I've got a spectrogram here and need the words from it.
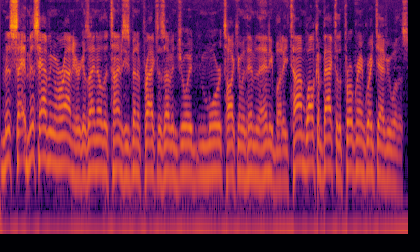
miss miss having him around here because I know the times he's been at practice, I've enjoyed more talking with him than anybody. Tom, welcome back to the program. Great to have you with us.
